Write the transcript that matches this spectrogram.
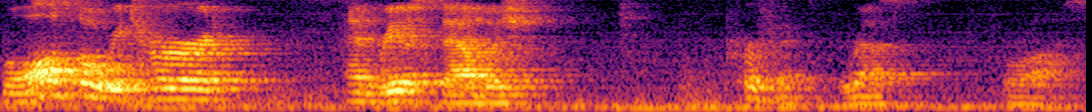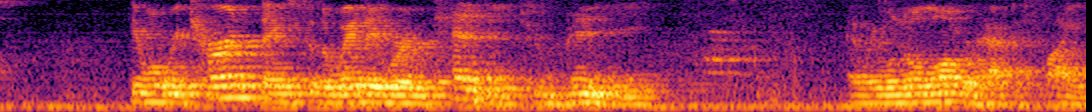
will also return and reestablish perfect rest for us. He will return things to the way they were intended to be, and we will no longer have to fight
